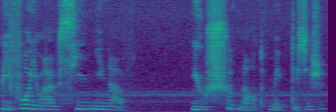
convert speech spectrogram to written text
Before you have seen enough, you should not make decision.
